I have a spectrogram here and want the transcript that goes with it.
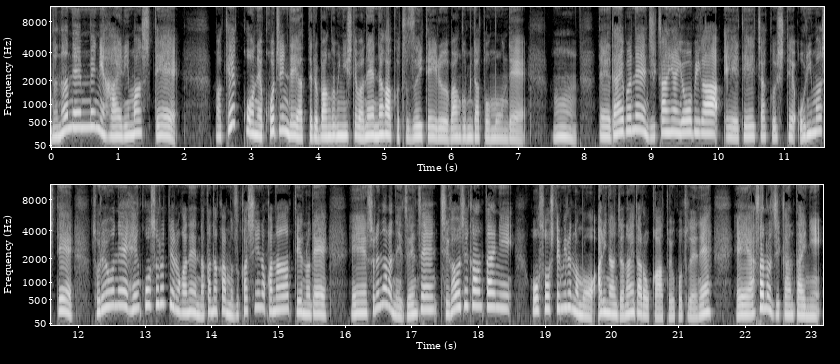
7年目に入りまして、まあ、結構ね、個人でやってる番組にしてはね、長く続いている番組だと思うんで、うん。で、だいぶね、時間や曜日が、えー、定着しておりまして、それをね、変更するっていうのがね、なかなか難しいのかなっていうので、えー、それならね、全然違う時間帯に放送してみるのもありなんじゃないだろうかということでね、えー、朝の時間帯に、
